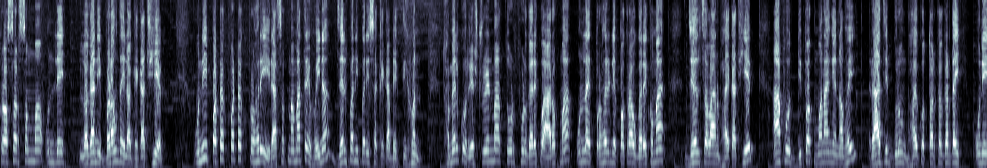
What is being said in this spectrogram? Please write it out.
क्रसरसम्म उनले लगानी बढाउँदै लगेका थिए। उनी पटक पटक प्रहरी हिरासतमा मात्रै होइन जेल पनि परिसकेका व्यक्ति हुन्। ठमेलको रेस्टुरेन्टमा तोडफोड गरेको आरोपमा उनलाई प्रहरीले पक्राउ गरेकोमा जेल चलान भएका थिए। आफू दीपक मनाङ्गे नभई राजीव गुरुङ भएको तर्क गर्दै उनी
